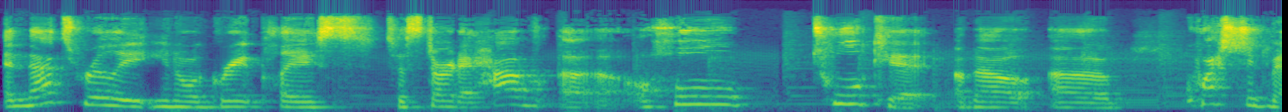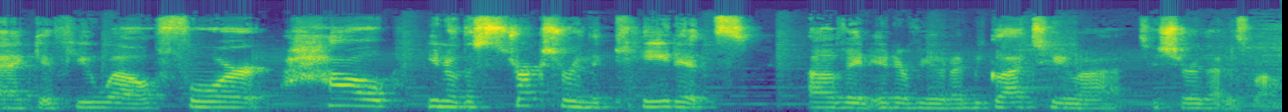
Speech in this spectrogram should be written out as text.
And that's really, you know, a great place to start. I have a, a whole toolkit about a uh, question bank, if you will, for how, you know, the structure and the cadence of an interview, and I'd be glad to uh, to share that as well.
